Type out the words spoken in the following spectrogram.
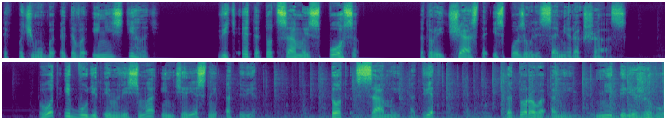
так почему бы этого и не сделать? Ведь это тот самый способ, который часто использовали сами Ракшас. Вот и будет им весьма интересный ответ. Тот самый ответ, которого они не переживут.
